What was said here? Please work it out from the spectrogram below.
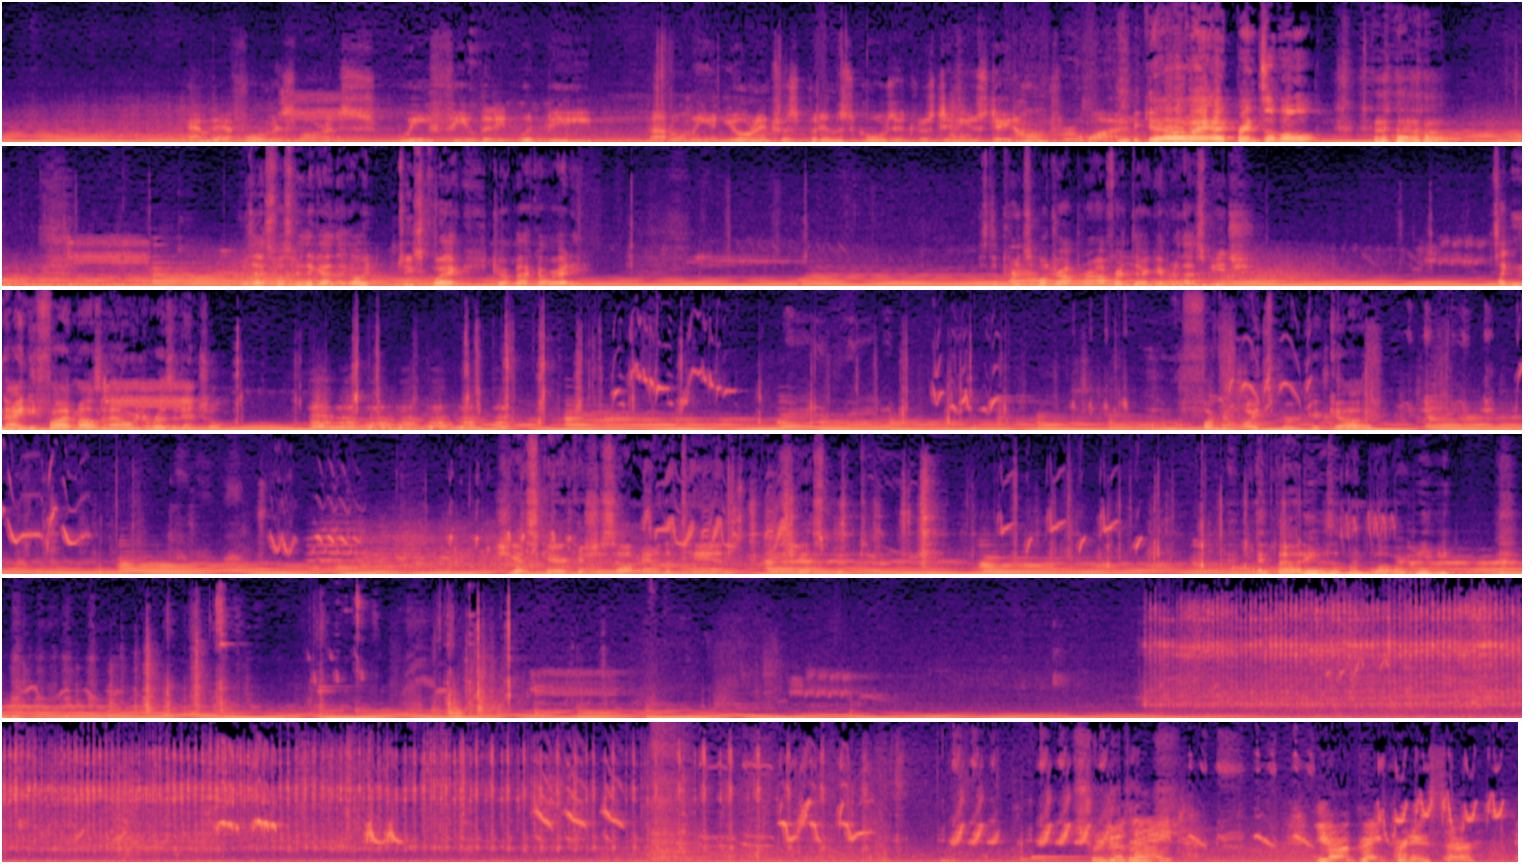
And therefore, Miss Lawrence, we feel that it would be not only in your interest, but in the school's interest if you stayed home for a while. Get out of my head, principal. Was that supposed to be the guy that? Oh, geez, quick! He drove back already. Was the principal dropping her off right there, giving her that speech? It's like 95 miles an hour in a residential. Welcome to fucking Whitesburg. Good God. She got scared because she saw a man with a tan. and She got spooked. I thought he was a minority.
